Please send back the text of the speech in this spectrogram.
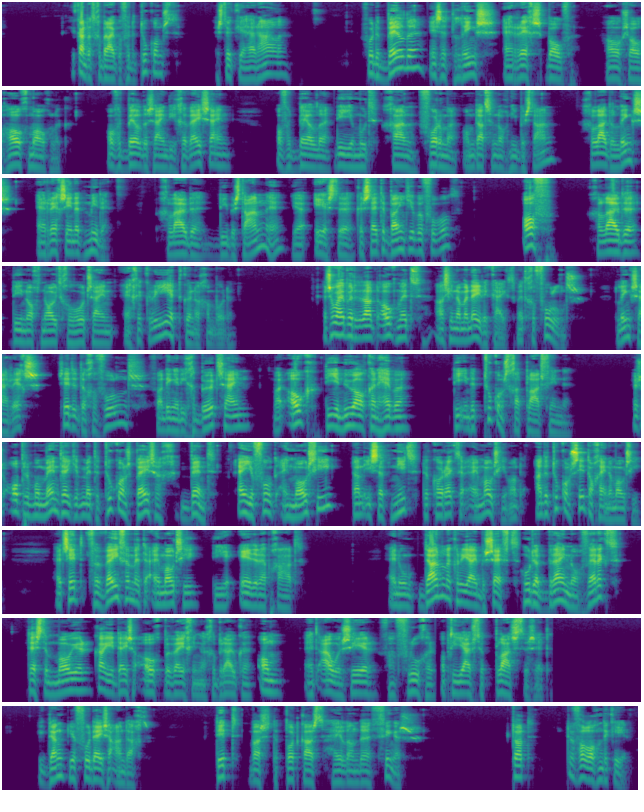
Je kan dat gebruiken voor de toekomst, een stukje herhalen. Voor de beelden is het links en rechts boven, oh, zo hoog mogelijk. Of het beelden zijn die geweest zijn, of het beelden die je moet gaan vormen omdat ze nog niet bestaan. Geluiden links en rechts in het midden. Geluiden die bestaan, hè? je eerste cassettebandje bijvoorbeeld. Of geluiden die nog nooit gehoord zijn en gecreëerd kunnen gaan worden. En zo hebben we dat ook met, als je naar beneden kijkt, met gevoelens. Links en rechts zitten de gevoelens van dingen die gebeurd zijn, maar ook die je nu al kan hebben, die in de toekomst gaat plaatsvinden. Dus op het moment dat je met de toekomst bezig bent en je voelt emotie, dan is dat niet de correcte emotie, want aan de toekomst zit nog geen emotie. Het zit verweven met de emotie die je eerder hebt gehad. En hoe duidelijker jij beseft hoe dat brein nog werkt, des te mooier kan je deze oogbewegingen gebruiken om het oude zeer van vroeger op de juiste plaats te zetten. Ik dank je voor deze aandacht. Dit was de podcast Helende Vingers. Tot de volgende keer.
